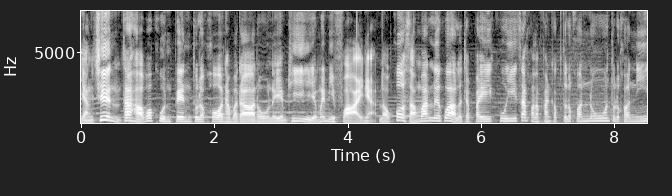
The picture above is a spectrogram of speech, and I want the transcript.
อย่างเช่น ถ้าหากว่าคุณเป็นตัวละครธรรมดาโนเนมที่ยังไม่มีฝ่ายเนี่ยเราก็สามารถเลือกว่าเราจะไปคุยสร้างความสัมพันธ์กับตัวละครนู้นตัวละครนี้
